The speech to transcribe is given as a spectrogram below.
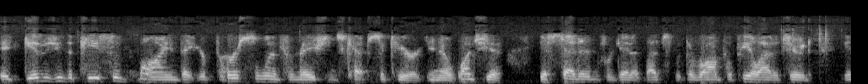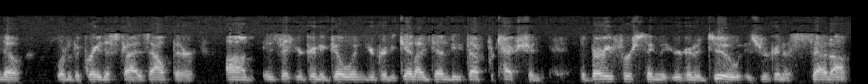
it gives you the peace of mind that your personal information is kept secure. You know, once you, you set it and forget it, that's the, the Ron Popeil attitude. You know, one of the greatest guys out there um, is that you're going to go in, you're going to get identity theft protection. The very first thing that you're going to do is you're going to set up,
